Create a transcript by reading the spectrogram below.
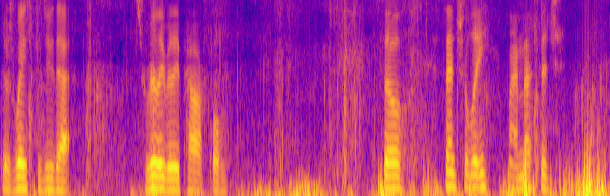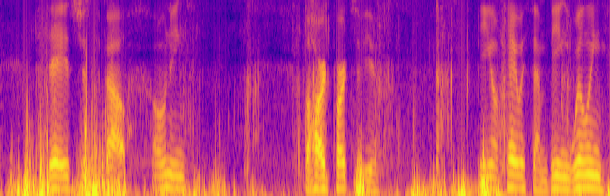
there's ways to do that. It's really really powerful. So essentially, my message today is just about owning the hard parts of you, being okay with them, being willing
